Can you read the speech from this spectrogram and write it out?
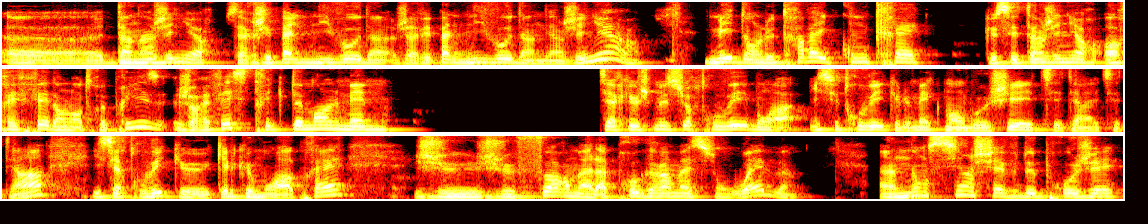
euh, d'un ingénieur. C'est-à-dire que j'ai pas le niveau d'un, j'avais pas le niveau d'un ingénieur, mais dans le travail concret que cet ingénieur aurait fait dans l'entreprise, j'aurais fait strictement le même. C'est-à-dire que je me suis retrouvé, bon, ah, il s'est trouvé que le mec m'a embauché, etc., etc. Il s'est retrouvé que quelques mois après, je, je forme à la programmation web un ancien chef de projet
